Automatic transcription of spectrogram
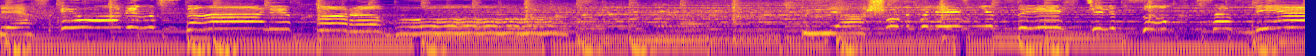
Лев и Овен встали в хоровод. Пляшут близнецы с тельцом со зверем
